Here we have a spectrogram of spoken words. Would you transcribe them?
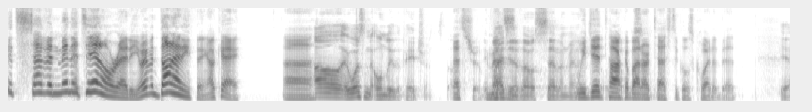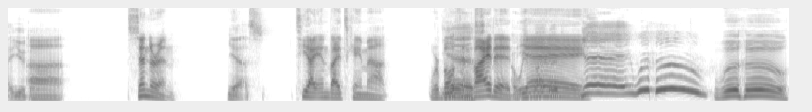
it's seven minutes in already. We haven't done anything. Okay. Uh, Oh, it wasn't only the patrons. Though. that's true. Imagine Let's- if that was seven minutes. we did though. talk about our testicles quite a bit. Yeah, you did. Uh, syndereN, yes. TI invites came out. We're both Yes. invited. Are we Yay! invited? Yay! Woohoo! Woohoo!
